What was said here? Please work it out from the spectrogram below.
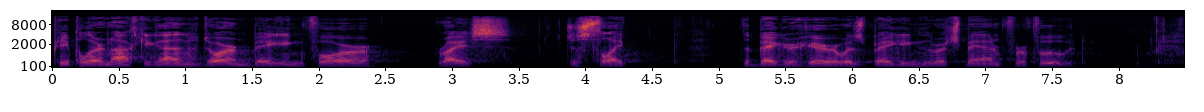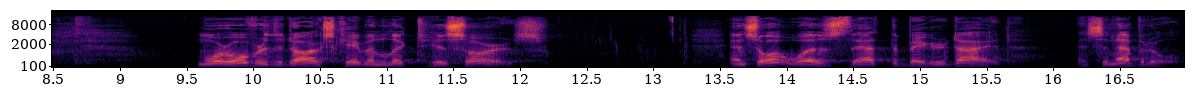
People are knocking on the door and begging for rice, just like the beggar here was begging the rich man for food. Moreover, the dogs came and licked his sores. And so it was that the beggar died. It's inevitable.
